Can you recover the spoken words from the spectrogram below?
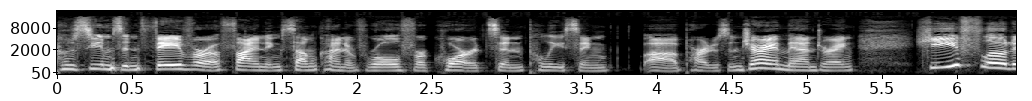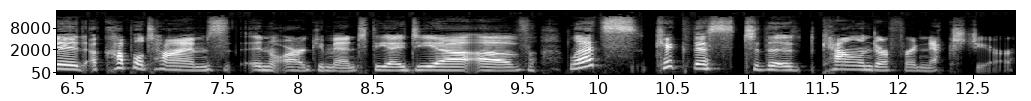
who seems in favor of finding some kind of role for courts in policing uh, partisan gerrymandering, he floated a couple times in argument the idea of let's kick this to the calendar for next year.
